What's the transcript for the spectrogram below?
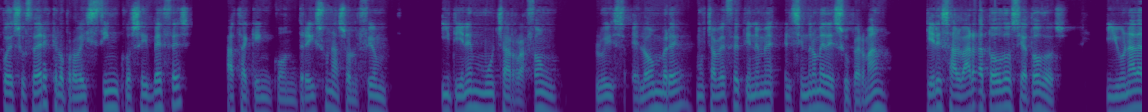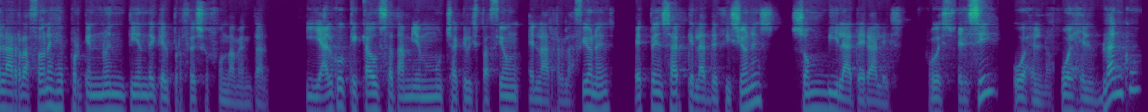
puede suceder es que lo probéis cinco o seis veces hasta que encontréis una solución. Y tienes mucha razón, Luis. El hombre muchas veces tiene el síndrome de Superman. Quiere salvar a todos y a todos. Y una de las razones es porque no entiende que el proceso es fundamental. Y algo que causa también mucha crispación en las relaciones es pensar que las decisiones son bilaterales. O es el sí o es el no. O es el blanco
